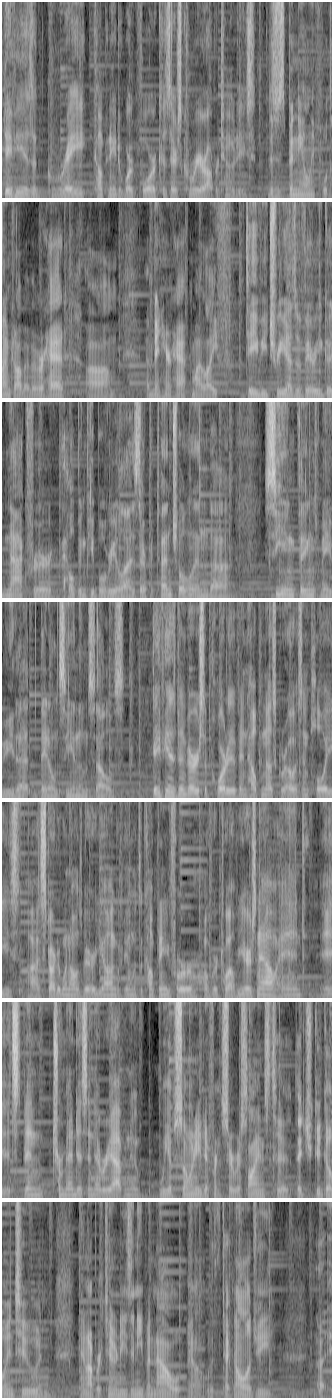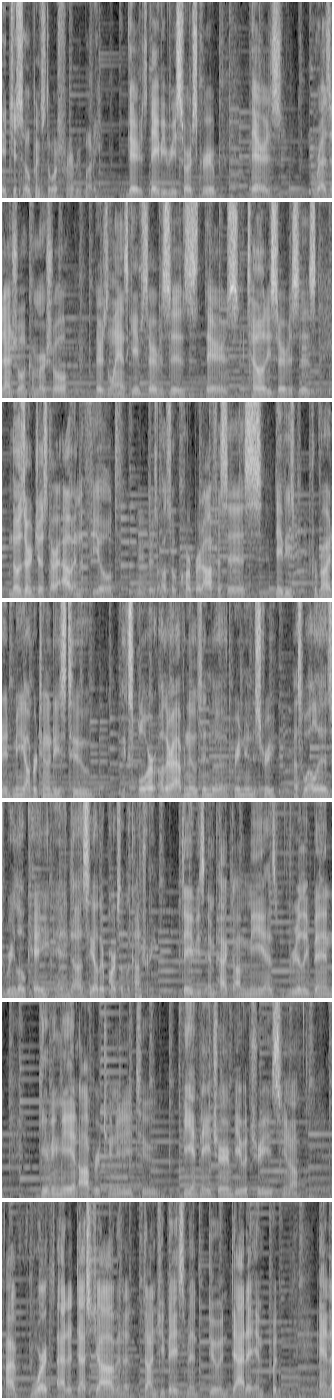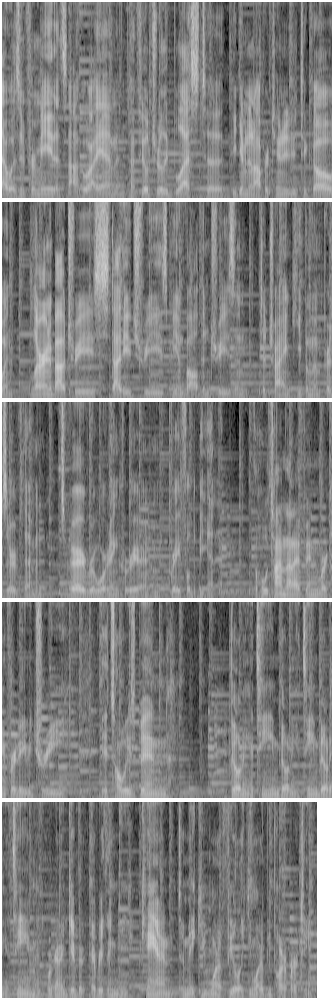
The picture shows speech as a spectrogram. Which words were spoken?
Davey is a great company to work for because there's career opportunities. This has been the only full-time job I've ever had. Um, I've been here half my life. Davey Tree has a very good knack for helping people realize their potential and uh, seeing things maybe that they don't see in themselves. Davey has been very supportive in helping us grow as employees. I started when I was very young. I've been with the company for over 12 years now, and it's been tremendous in every avenue. We have so many different service lines to, that you could go into and, and opportunities, and even now you know, with technology, uh, it just opens doors for everybody. There's Davey Resource Group, there's residential and commercial, there's landscape services, there's utility services, and those are just our out in the field. There's also corporate offices. Davey's provided me opportunities to explore other avenues in the green industry, as well as relocate and uh, see other parts of the country. Davey's impact on me has really been giving me an opportunity to be in nature and be with trees, you know. I've worked at a desk job in a dungy basement doing data input and that wasn't for me. That's not who I am, and I feel truly blessed to be given an opportunity to go and learn about trees, study trees, be involved in trees, and to try and keep them and preserve them. And it's a very rewarding career, and I'm grateful to be in it. The whole time that I've been working for Davey Tree, it's always been building a team, building a team, building a team, and we're going to give it everything we can to make you want to feel like you want to be part of our team.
